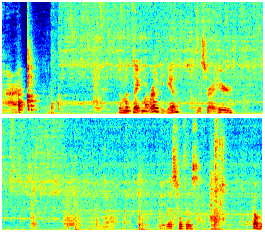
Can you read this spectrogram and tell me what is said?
Alright. Gonna take my rake again, this right here. Do this with this Go.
